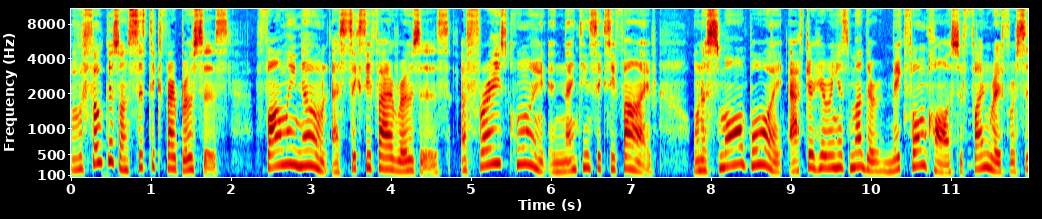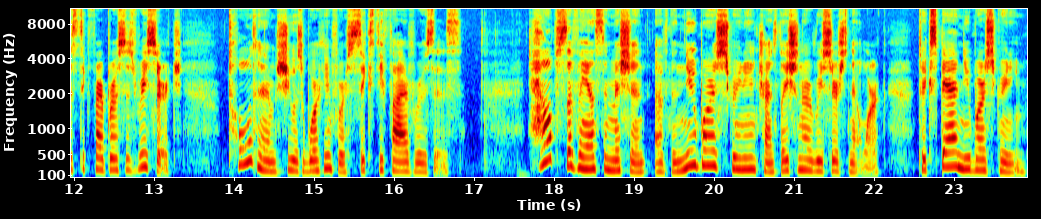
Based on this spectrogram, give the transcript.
with a focus on cystic fibrosis, fondly known as 65 roses, a phrase coined in 1965 when a small boy, after hearing his mother make phone calls to fundraise for cystic fibrosis research, told him she was working for 65 Roses. Helps advance the mission of the Newborn Screening Translational Research Network to expand newborn screening.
